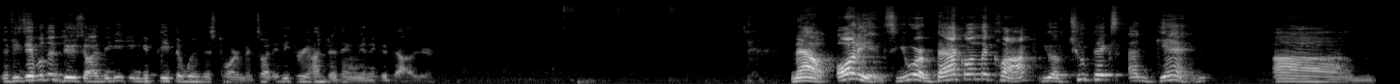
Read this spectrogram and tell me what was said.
if he's able to do so, I think he can compete to win this tournament. So at 8,300, I think I'm getting a good value here. Now, audience, you are back on the clock. You have two picks again. Um,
